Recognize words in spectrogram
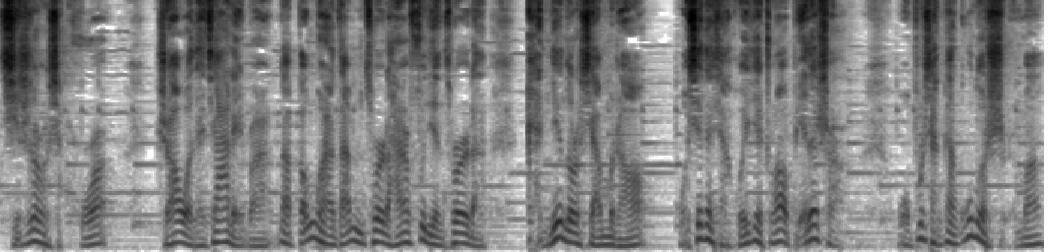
其实都是小活，只要我在家里边，那甭管是咱们村的还是附近村的，肯定都是闲不着。我现在想回去，主要别的事儿，我不是想干工作室吗？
